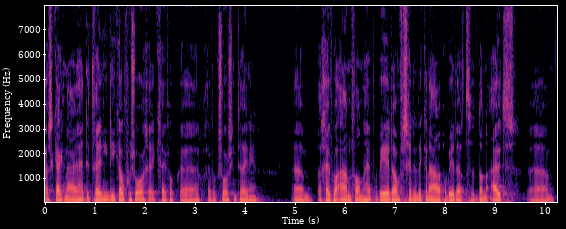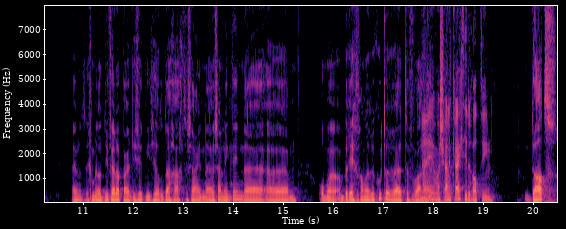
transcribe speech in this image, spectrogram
als je kijkt naar de trainingen die ik ook voor zorg, ik geef ook, eh, geef ook sourcing trainingen. Ehm, dan geef ik wel aan van probeer dan verschillende kanalen, probeer dat dan uit. Want de gemiddelde developer die zit niet heel de dag achter zijn, zijn LinkedIn om eh, een bericht van een recruiter eh, te verwachten. Nee, waarschijnlijk krijgt hij er al tien. Dat,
